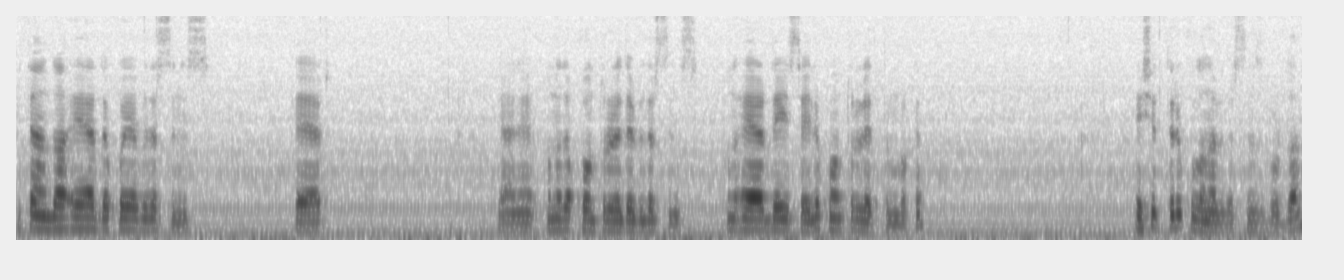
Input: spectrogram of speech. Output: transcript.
bir tane daha eğer de koyabilirsiniz. Eğer yani bunu da kontrol edebilirsiniz. Bunu eğer değilse ile kontrol ettim bakın eşitleri kullanabilirsiniz burada.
